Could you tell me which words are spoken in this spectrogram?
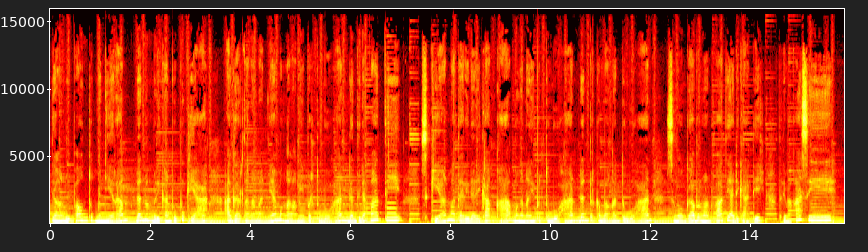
jangan lupa untuk menyiram dan memberikan pupuk ya, agar tanamannya mengalami pertumbuhan dan tidak mati. Sekian materi dari kakak mengenai pertumbuhan dan perkembangan tumbuhan. Semoga bermanfaat ya adik-adik. Terima kasih.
